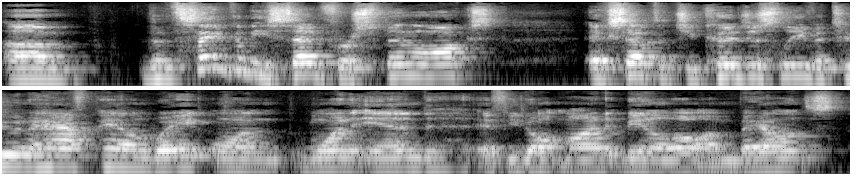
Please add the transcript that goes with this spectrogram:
Um, the same could be said for spin locks, except that you could just leave a two and a half pound weight on one end if you don't mind it being a little unbalanced.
